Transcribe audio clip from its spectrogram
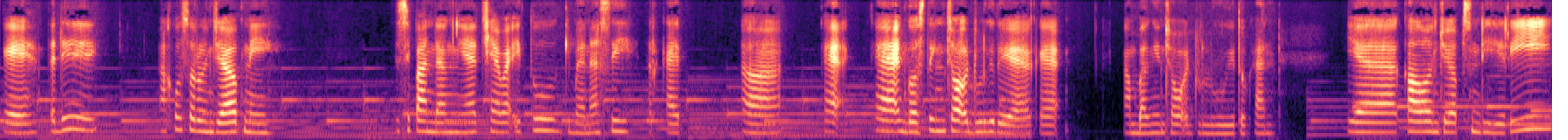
Oke, tadi aku suruh jawab nih. Sisi pandangnya cewek itu gimana sih terkait uh, kayak kayak ghosting cowok dulu gitu ya, kayak ngambangin cowok dulu gitu kan. Ya kalau jawab sendiri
